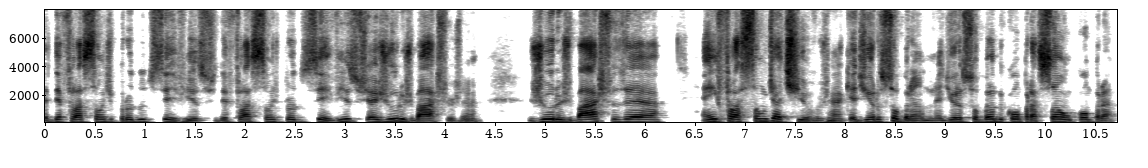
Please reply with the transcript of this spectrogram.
é deflação de produtos e serviços. Deflação de produtos e serviços é juros baixos. Né? Juros baixos é, é inflação de ativos, né? que é dinheiro sobrando. Né? Dinheiro sobrando compra ação, compra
